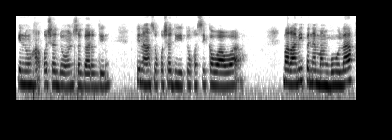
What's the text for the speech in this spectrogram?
Kinuha ko siya doon sa garden. Pinasok ko siya dito kasi kawawa. Marami pa namang bulak.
